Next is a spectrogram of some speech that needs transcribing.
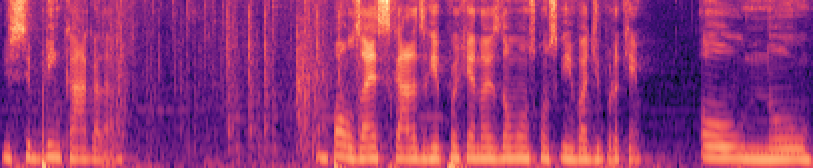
de se brincar, galera. Vamos pausar esses caras aqui porque nós não vamos conseguir invadir por aqui. Oh, no.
